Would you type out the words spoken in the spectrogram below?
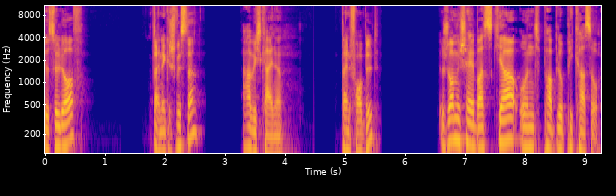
Düsseldorf. Deine Geschwister? Habe ich keine. Dein Vorbild? Jean-Michel Basquiat und Pablo Picasso.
